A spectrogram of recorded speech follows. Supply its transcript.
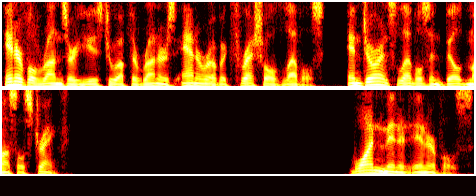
Interval runs are used to up the runner's anaerobic threshold levels, endurance levels, and build muscle strength. 1 minute intervals.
